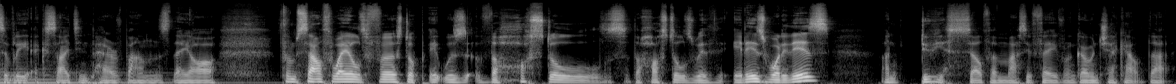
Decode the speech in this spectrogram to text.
massively exciting pair of bands they are. From South Wales, first up, it was The Hostels. The Hostels with It Is What It Is. And do yourself a massive favour and go and check out that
